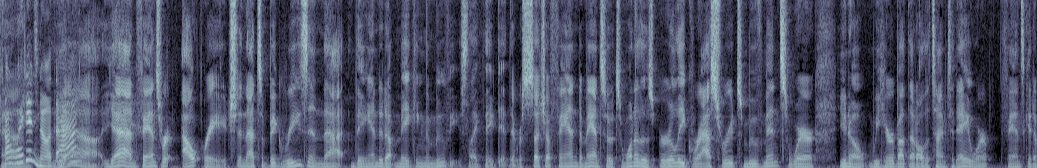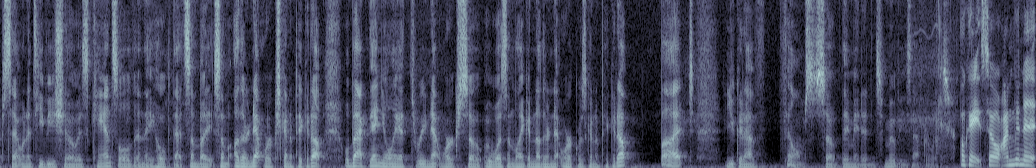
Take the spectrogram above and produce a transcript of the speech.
And, oh, I didn't know that. Yeah, yeah, and fans were outraged, and that's a big reason that they ended up making the movies like they did. There was such a fan demand, so it's one of those early grassroots movements where you know we hear about that all the time today, where fans get upset when a TV show is canceled and they hope that somebody, some other network's going to pick it up. Well, back then you only had three networks, so it wasn't like another network was going to pick it up, but you could have films. So they made it into movies afterwards. Okay, so I'm gonna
